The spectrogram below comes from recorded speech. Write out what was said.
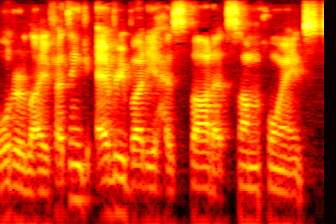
older life i think everybody has thought at some point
